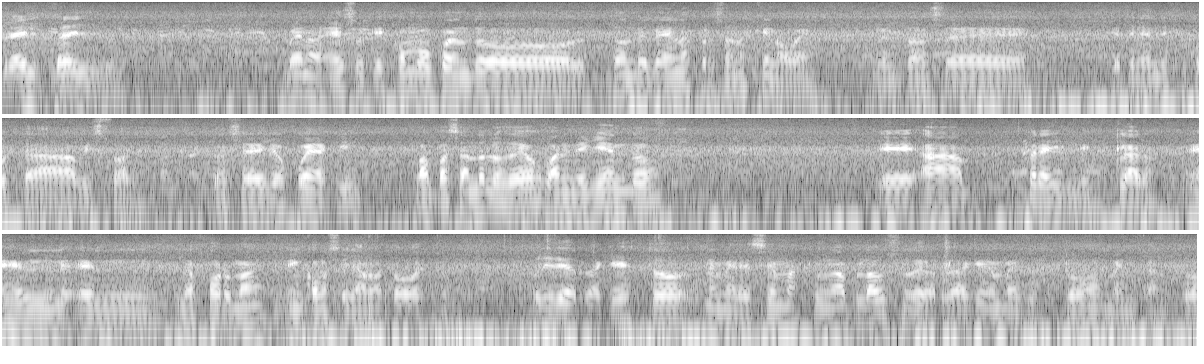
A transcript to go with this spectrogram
Braille. Braille. Bueno, eso que es como cuando, donde leen las personas que no ven, entonces, que tienen dificultad visual. Entonces ellos pues aquí van pasando los dedos, van leyendo eh, a Braille, claro, es el, la forma en cómo se llama todo esto. Oye, de verdad que esto me merece más que un aplauso, de verdad que me gustó, me encantó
